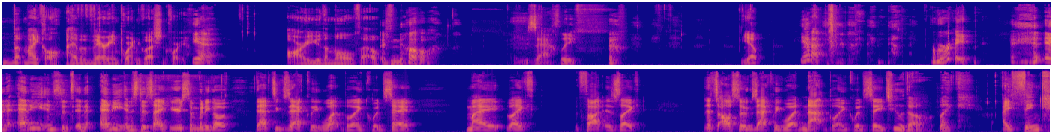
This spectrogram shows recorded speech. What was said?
But Michael, I have a very important question for you. Yeah. Are you the mole though? No. Exactly. yep. Yeah. right. In any instance, in any instance I hear somebody go, that's exactly what blank would say, my like thought is like that's also exactly what not blank would say too though. Like I think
